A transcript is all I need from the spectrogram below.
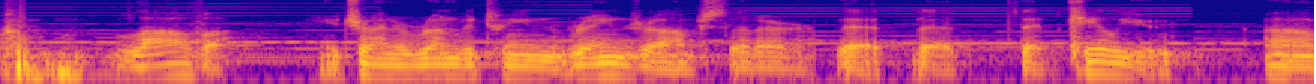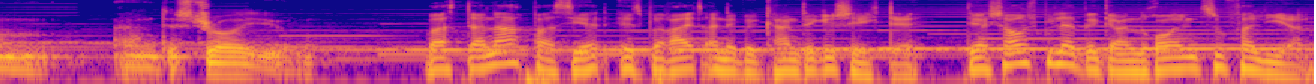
lava. You're trying to run between raindrops that are that that that kill you um, and destroy you. Was danach passiert, ist bereits eine bekannte Geschichte. Der Schauspieler begann Rollen zu verlieren.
